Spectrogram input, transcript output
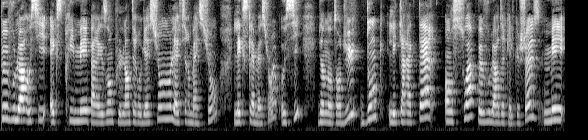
peut vouloir aussi exprimer, par exemple, l'interrogation, l'affirmation, l'exclamation aussi, bien entendu. Donc, les caractères en soi peuvent vouloir dire quelque chose, mais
